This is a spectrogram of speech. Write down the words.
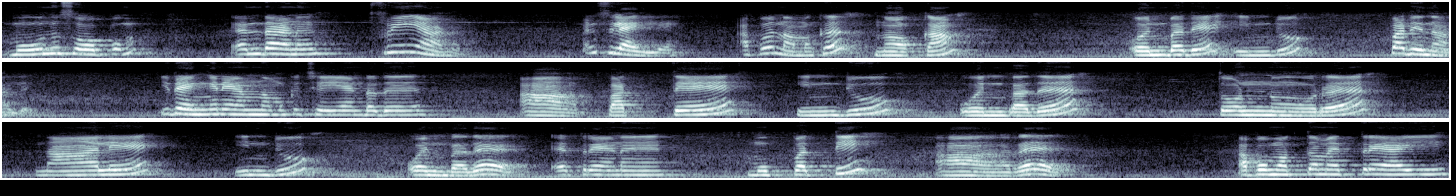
മൂന്ന് സോപ്പും എന്താണ്? ഫ്രീ ആണ്. മനസ്സിലായില്ലേ? അപ്പോൾ നമുക്ക് നോക്കാം. ഒൻപത് ഇന്റു പതിനാല്. ഇതെങ്ങനെയാണ് നമുക്ക് ചെയ്യേണ്ടത്? ആ പത്ത് ഇന്റു ഒൻപത് തൊണ്ണൂറ് നാല് ഇന്റു ഒൻപത്. എത്രയാണ്? മുപ്പത്തി ആറ്. അപ്പോൾ മൊത്തം എത്രയായി?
